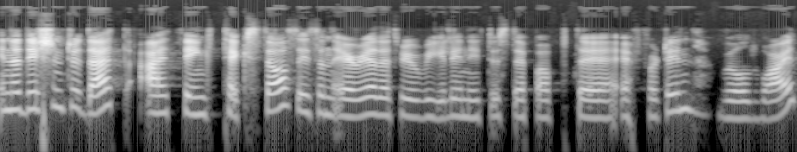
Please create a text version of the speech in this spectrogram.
In addition to that, I think textiles is an area that we really need to step up the effort in worldwide.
